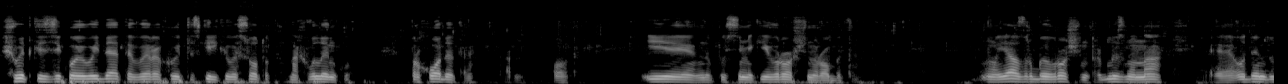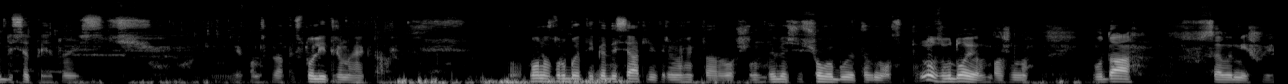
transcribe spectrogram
швидкість, з якою ви йдете, ви рахуєте, скільки висоток на хвилинку проходите. Там, от. І, допустимо, який розчин робите. Ну, я зробив розчин приблизно на е, 1 до 10. Тобто, як вам сказати, 100 літрів на гектар. Можна зробити і 50 літрів на гектар розчин, дивлячись, що ви будете вносити. Ну, з водою бажано. Вода все вимішує.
